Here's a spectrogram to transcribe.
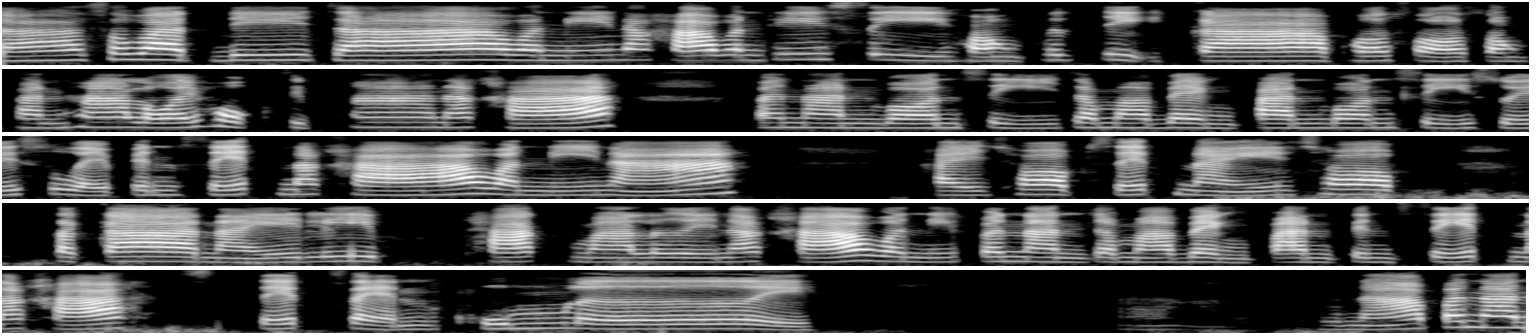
จ้าสวัสดีจ้า วันนี้นะคะ วันที่ 4 ของพฤศจิกา พศ 2565 นะคะปนันบอลสีจะมาแบ่งปันบอลสีสวยๆ เป็นเซตนะคะ วันนี้นะ ใครชอบเซตไหนชอบตะกร้าไหนรีบทักมาเลยนะคะ วันนี้ปนันจะมาแบ่งปันเป็นเซตนะคะ เซตแสนคุ้มเลย ดูนะปนัน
